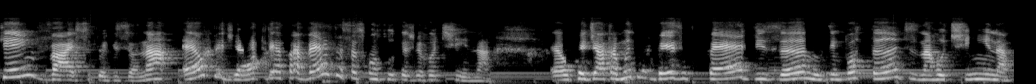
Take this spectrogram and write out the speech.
quem vai supervisionar é o pediatra e através dessas consultas de rotina. É, o pediatra muitas vezes pede exames importantes na rotina,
